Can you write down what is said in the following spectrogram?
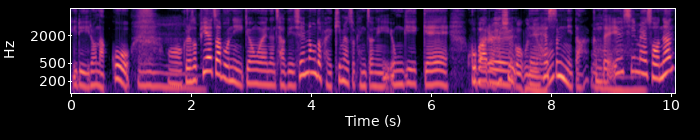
일이 일어났고 음. 어, 그래서 피해자분이 이 경우에는 자기 실명도 밝히면서 굉장히 용기 있게 고발을 고발을, 하신 거군요. 네, 했습니다. 근데 아. 일 1심에서는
